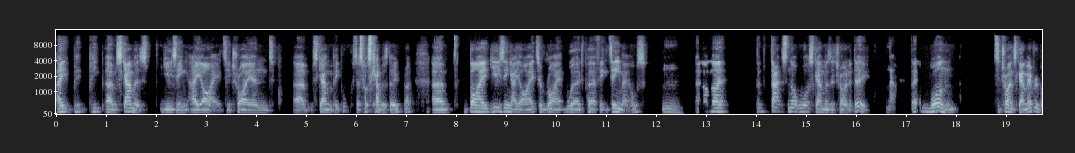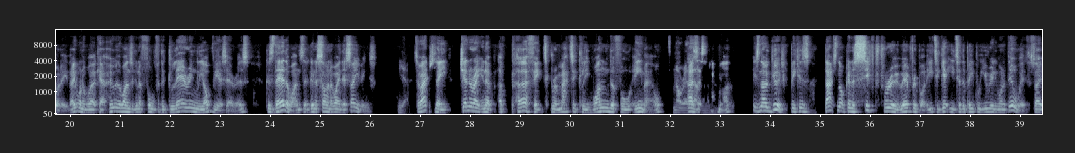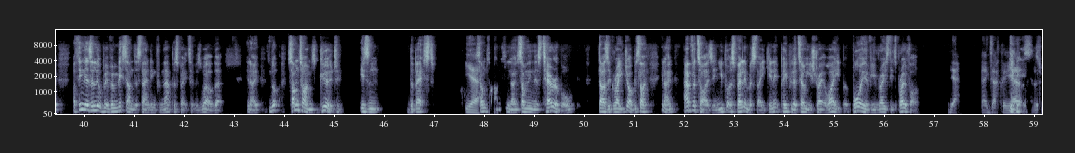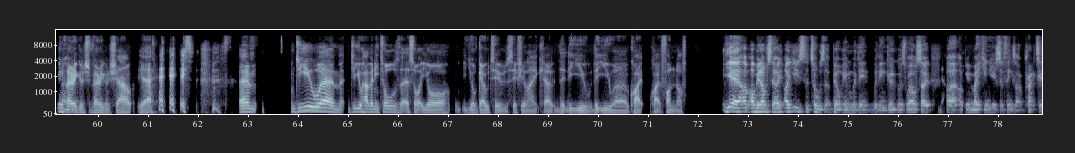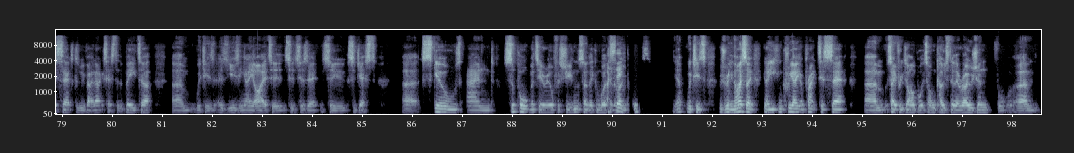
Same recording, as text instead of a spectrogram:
a, pe- um, scammers using AI to try and um, scam people because that's what scammers do, right? Um, by using AI to write word perfect emails. Mm. And I'm like, but that's not what scammers are trying to do. No. They don't want to try and scam everybody. They want to work out who are the ones who are going to fall for the glaringly obvious errors because they're the ones that are going to sign away their savings. Yeah. So actually generating a, a perfect, grammatically wonderful email Not really. as a scammer is no good because that's not going to sift through everybody to get you to the people you really want to deal with. So I think there's a little bit of a misunderstanding from that perspective as well. That you know, not sometimes good isn't the best. yeah. Sometimes you know something that's terrible does a great job. It's like you know advertising. You put a spelling mistake in it, people will tell you straight away. But boy, have you raised its profile. Yeah. Exactly. Yeah. That's, that's You know. very good. Very good shout. Yeah. Um, do you um do you have any tools that are sort of your your go tos, if you like, uh, that, that you that you are quite quite fond of? Yeah, I, I mean, obviously, I, I use the tools that are built in within within Google as well. So uh, I've been making use of things like practice sets because we've had access to the beta, um, which is is using AI to to to, to suggest uh, skills and support material for students so they can work I at their own pace. Yeah, which is which is really nice. So you know, you can create a practice set. Um, say, for example, it's on coastal erosion, for, um,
